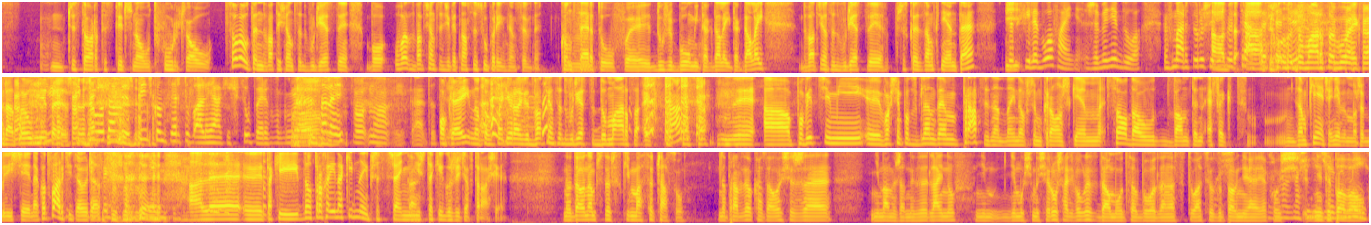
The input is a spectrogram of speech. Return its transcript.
czysto artystyczną, twórczą, co dał ten 2020? Bo u was 2019 super intensywny. Koncertów, y, duży boom i tak dalej, i tak dalej. 2020 wszystko jest zamknięte. Przez I, chwilę było fajnie, żeby nie było. W marcu ruszyliśmy w a, trasę to, wtedy. do marca było ekstra, to u mnie I, też. I było tam, wiesz, pięć koncertów, ale jakich super, w ogóle szaleństwo. No i ta, to tyle. Okej, no to w takim razie 2020 do marca ekstra. Y, A powiedzcie mi y, właśnie pod względem pracy nad najnowszym krążkiem, co dał wam ten efekt zamknięcia? Nie wiem, może byliście jednak otwarci cały czas. Ale y, takiej, no trochę jednak innej przestrzeni Tak. niż takiego życia w trasie. No dał nam przede wszystkim masę czasu. Naprawdę okazało się, że nie mamy żadnych deadline'ów, nie, nie musimy się ruszać w ogóle z domu, co było dla nas sytuacją zupełnie Że jakąś nietypową.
